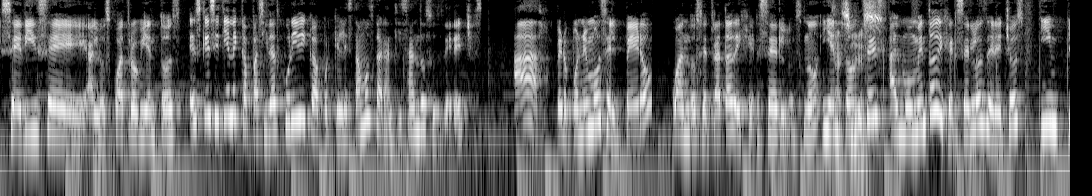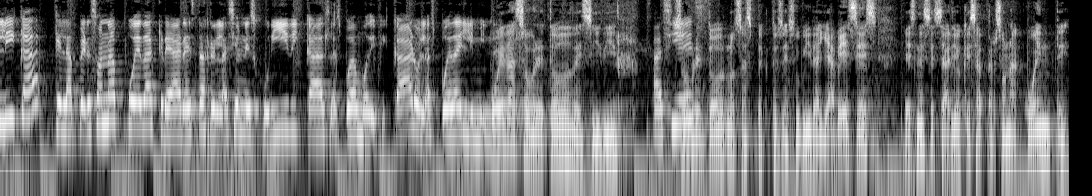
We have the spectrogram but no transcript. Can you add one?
se dice a los cuatro vientos, es que sí tiene capacidad jurídica porque le estamos garantizando sus derechos. Ah, pero ponemos el pero cuando se trata de ejercerlos, ¿no? Y entonces, al momento de ejercer los derechos, implica que la persona pueda crear estas relaciones jurídicas, las pueda modificar o las pueda eliminar. Pueda sobre todo decidir. Así sobre es. todos los aspectos de su vida y a veces es necesario que esa persona cuente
